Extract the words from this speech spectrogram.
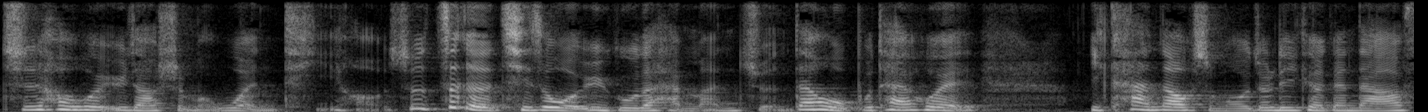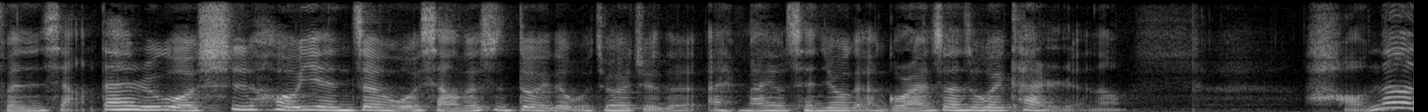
之后会遇到什么问题？哈，所以这个其实我预估的还蛮准，但我不太会一看到什么我就立刻跟大家分享。但是如果事后验证我想的是对的，我就会觉得哎，蛮有成就感。果然算是会看人啊。那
